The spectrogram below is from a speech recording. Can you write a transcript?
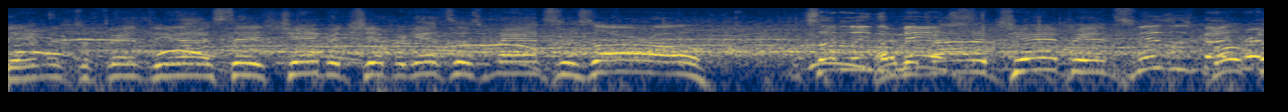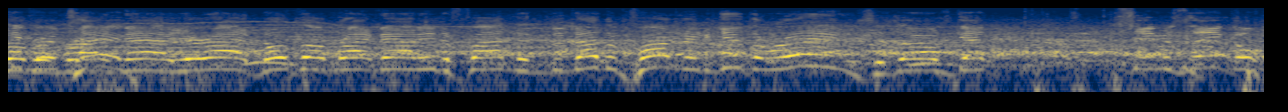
Sheamus defends the United States Championship against this man Cesaro. And suddenly the And the Miz. Of Champions. Miz is back Both ready of for them right tag. now. You're right. Both of them right now need to find another partner to get the ring. Cesaro's got Sheamus' ankle.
